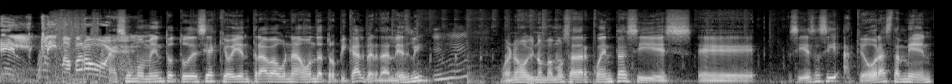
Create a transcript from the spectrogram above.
El clima para hoy. Hace un momento tú decías que hoy entraba una onda tropical, ¿verdad, Leslie? Bueno, hoy nos vamos a dar cuenta si es eh, si es así, ¿a qué horas también?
